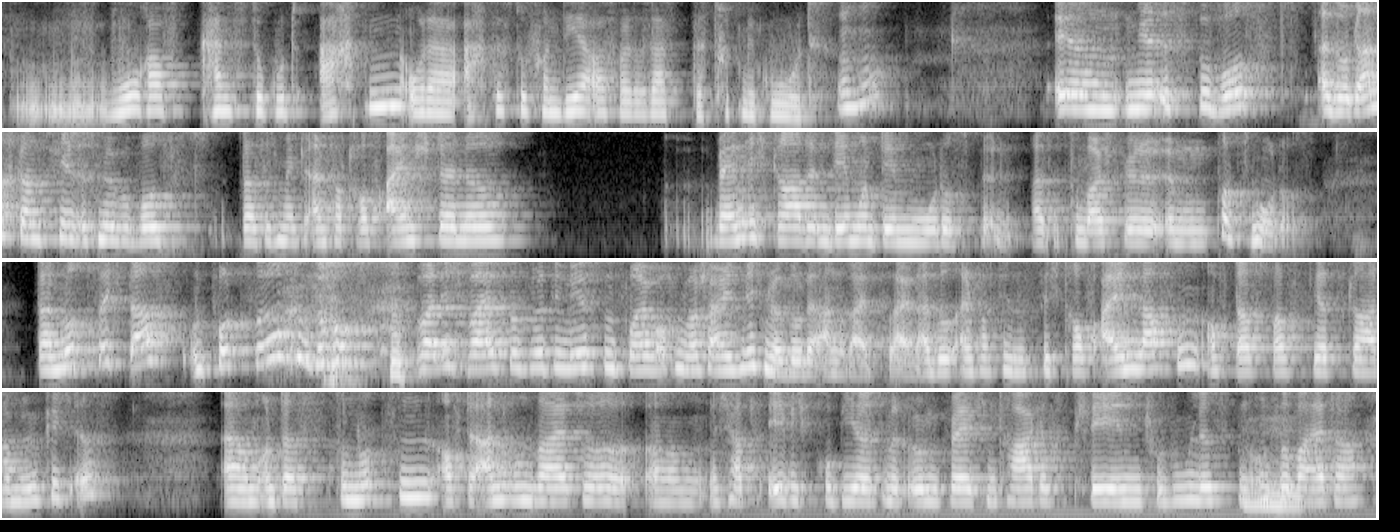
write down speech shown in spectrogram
Mhm. Worauf kannst du gut achten oder achtest du von dir aus, weil du sagst, das tut mir gut? Mhm. Ähm, mir ist bewusst, also ganz, ganz viel ist mir bewusst, dass ich mich einfach darauf einstelle, wenn ich gerade in dem und dem Modus bin. Also zum Beispiel im Putzmodus dann nutze ich das und putze, so, weil ich weiß, das wird die nächsten zwei Wochen wahrscheinlich nicht mehr so der Anreiz sein. Also einfach dieses sich drauf einlassen, auf das, was jetzt gerade möglich ist ähm, und das zu nutzen. Auf der anderen Seite, ähm, ich habe es ewig probiert mit irgendwelchen Tagesplänen, To-Do-Listen mhm. und so mhm. weiter.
